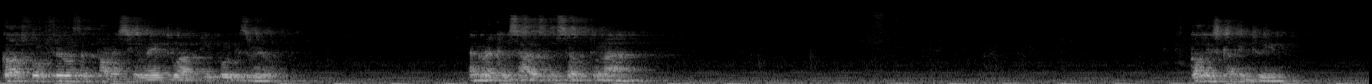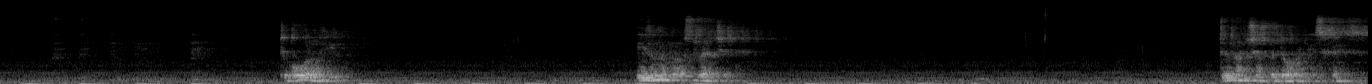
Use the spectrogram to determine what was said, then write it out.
God fulfills the promise he made to our people Israel and reconciles himself to man. God is coming to you, to all of you, even the most wretched. Shut the door in his face.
